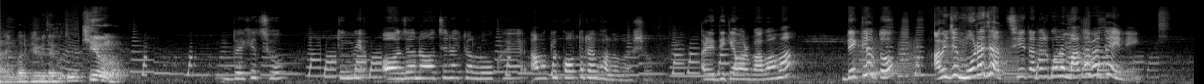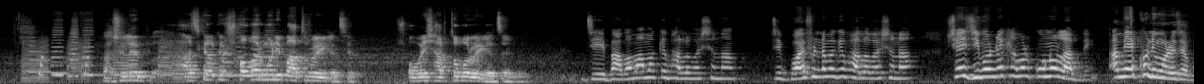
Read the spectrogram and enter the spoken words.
আরেকবার ভেবে দেখো তুমি খেও না। দেখেছ? তুমি অজানা অচেনা একটা লোক হয়ে আমাকে কতটা ভালোবাসো। আর এদিকে আমার বাবা মা দেখলে তো আমি যে মরে যাচ্ছি তাদের কোনো মাথা ব্যথাই নেই। আসলে আজকালকার সবার মনে পাথর হয়ে গেছে। সবাই স্বার্থপর হয়ে গেছে এখন। যে বাবা মা আমাকে ভালোবাসে না যে বয়ফ্রেন্ড আমাকে ভালোবাসে না সেই জীবন রেখে আমার কোনো লাভ নেই। আমি এক্ষুনি মরে যাব।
